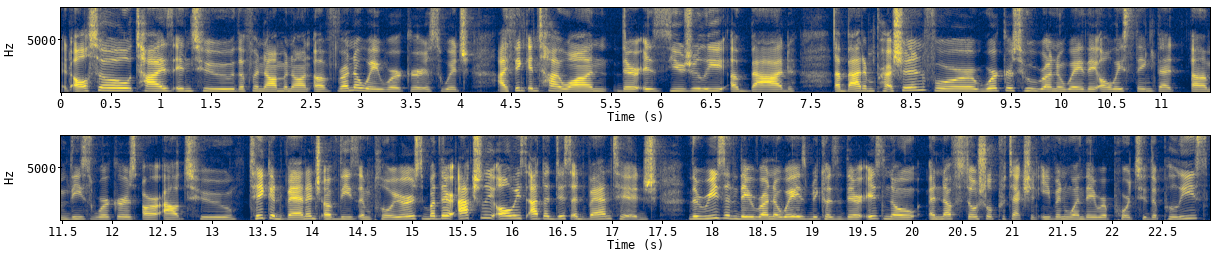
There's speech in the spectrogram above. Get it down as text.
it also ties into the phenomenon of runaway workers, which I think in Taiwan there is usually a bad a bad impression for workers who run away. They always think that um, these workers are out to take advantage of these employers, but they're actually always at the disadvantage. The reason they run away is because there is no enough social protection, even when they report to the police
